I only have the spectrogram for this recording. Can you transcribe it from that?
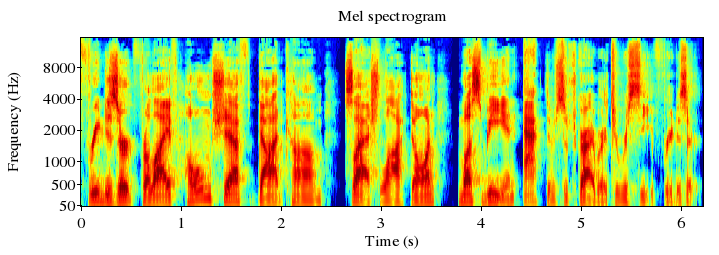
free dessert for life. Homechef.com slash locked on must be an active subscriber to receive free dessert.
